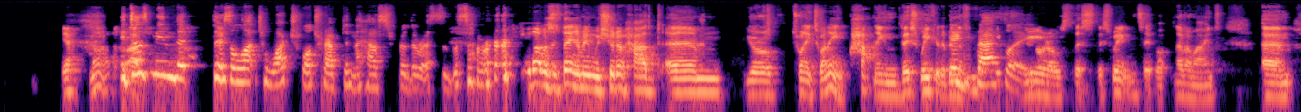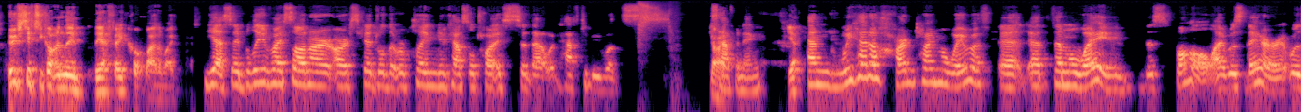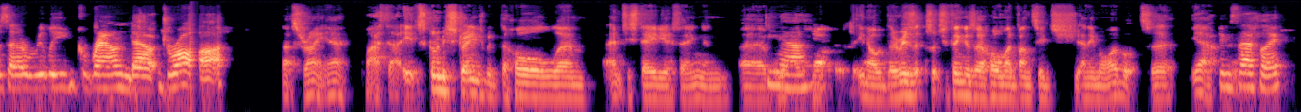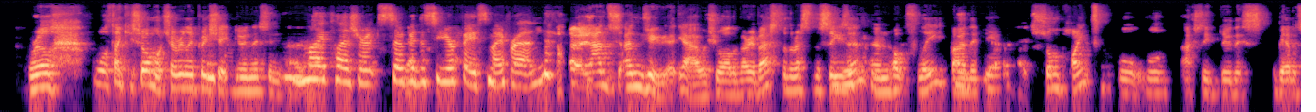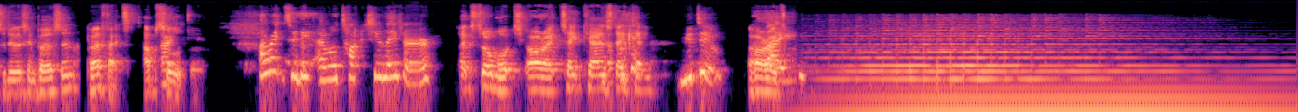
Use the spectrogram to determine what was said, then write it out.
Yeah, no, It does mean that there's a lot to watch while trapped in the house for the rest of the summer. Well, that was the thing. I mean, we should have had um, Euro 2020 happening this week. It'd have been the Exactly. Euros this this week, wouldn't it? But never mind. Um, who City got in the, the FA Cup, by the way? Yes, I believe I saw in our, our schedule that we're playing Newcastle twice, so that would have to be what's right. happening. Yep. And we had a hard time away with at, at them away this fall. I was there. It was a really ground out draw. That's right. Yeah, but I th- it's going to be strange with the whole um, empty stadia thing, and uh, Yeah. you know, there is such a thing as a home advantage anymore. But uh, yeah, Exactly. Real. Well, thank you so much. I really appreciate you doing this. In, uh, My pleasure. It's so good to see your face, my friend. and and you, yeah, I wish you all the very best for the rest of the season, and hopefully by the Thank you. at some point we'll we'll actually do this, be able to do this in person. Perfect, absolutely. All right, sweetie. I will talk to you later. Thanks so much. All right, take care and stay Okay. care. You too. All right. Bye.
